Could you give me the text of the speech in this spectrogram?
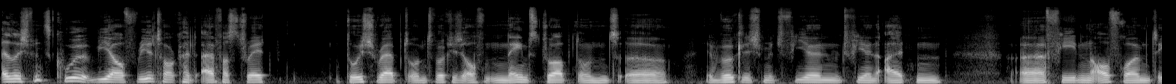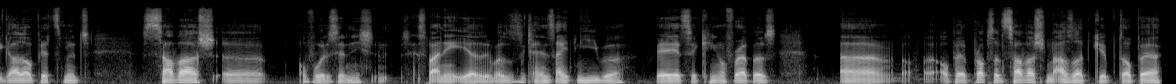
Also ich find's cool, wie er auf Real Talk halt einfach straight durchrappt und wirklich auf Names droppt und äh, wirklich mit vielen, mit vielen alten äh, Fäden aufräumt, egal ob jetzt mit Savage, äh, obwohl es ja nicht, es waren ja eher immer so kleine Seitenhiebe, wer jetzt der King of Rappers, äh, ob er Props an Savage und Azad gibt, ob er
